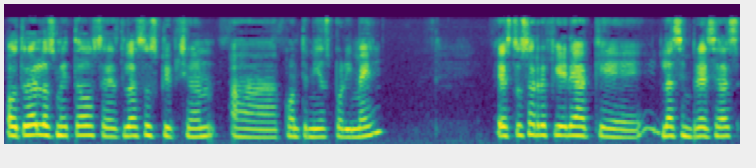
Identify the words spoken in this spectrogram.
Otro de los métodos es la suscripción a contenidos por email. Esto se refiere a que las empresas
